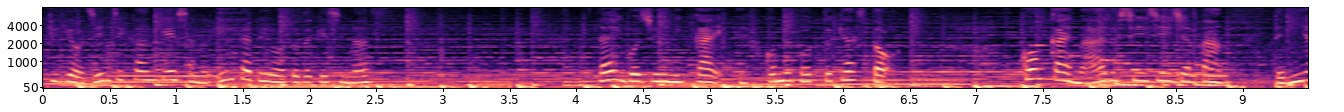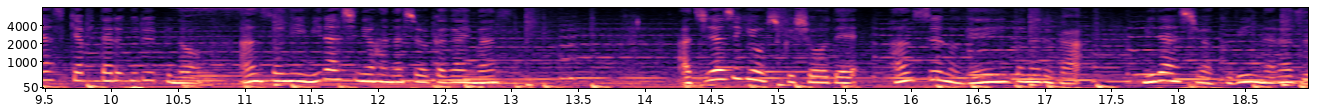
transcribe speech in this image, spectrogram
企業人事関係者のインタビューをお届けします。第52回 F コミポッドキャスト。今回も RCG ジャパンレミアスキャピタルグループのアンソニー・ミラー氏にお話を伺います。アジア事業縮小で半数の原因となるがミラー氏はクビにならず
